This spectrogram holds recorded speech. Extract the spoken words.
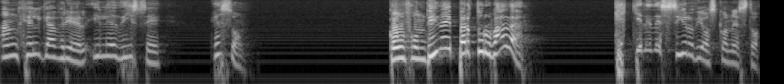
ángel Gabriel y le dice eso, confundida y perturbada. ¿Qué quiere decir Dios con esto?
